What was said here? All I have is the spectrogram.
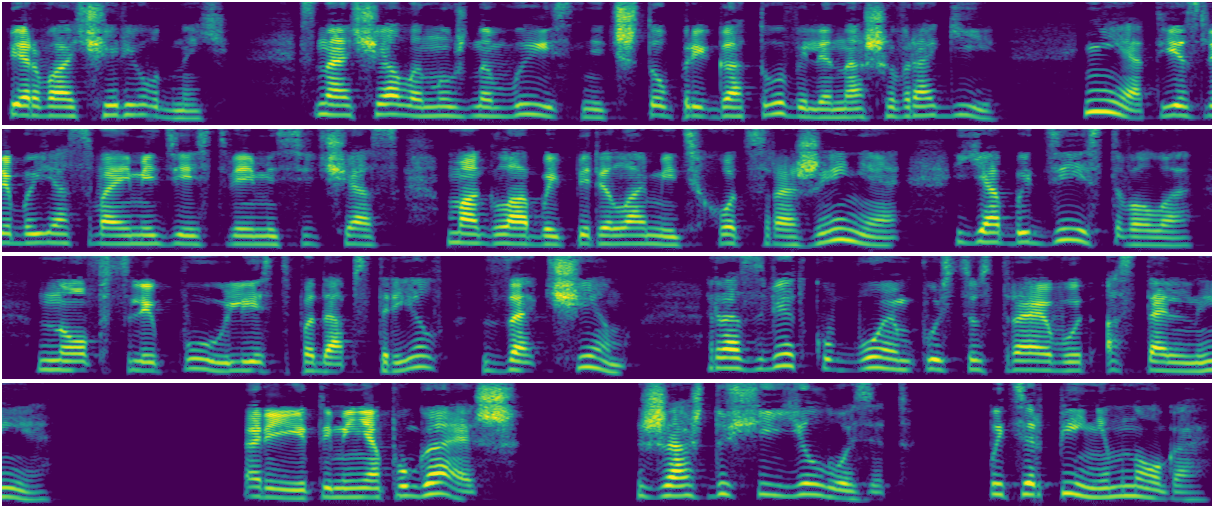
первоочередной. Сначала нужно выяснить, что приготовили наши враги. Нет, если бы я своими действиями сейчас могла бы переломить ход сражения, я бы действовала, но вслепую лезть под обстрел зачем? Разведку боем пусть устраивают остальные. Ри, ты меня пугаешь. Жаждущий елозит. Потерпи немного.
